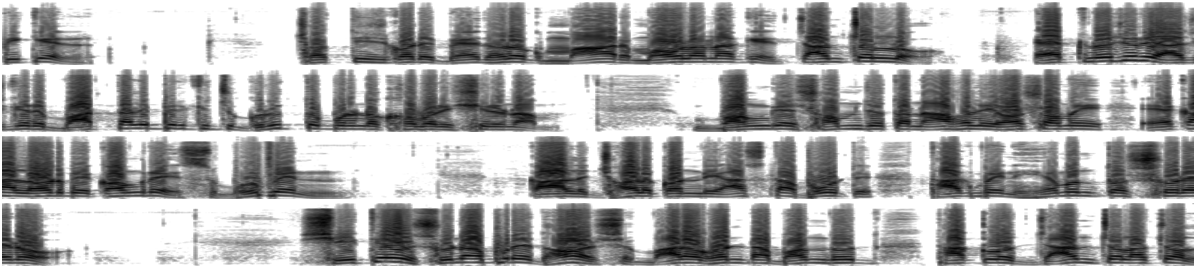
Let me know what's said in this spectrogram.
পিকের। ছত্তিশগড়ে বেধড়ক মার মৌলানাকে চাঞ্চল্য। এক নজরে আজকের বার্তালিপির কিছু গুরুত্বপূর্ণ খবরের শিরোনাম। বঙ্গে সমঝোতা না হলে অসমে একা লড়বে কংগ্রেস, ভূপেন। কাল ঝড়খণ্ডে আস্থা ভোট, থাকবেন হেমন্ত সোরেনও। শীতেও সোনাপুরে ধস, বারো ঘণ্টা বন্ধ, থাকল যান চলাচল।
